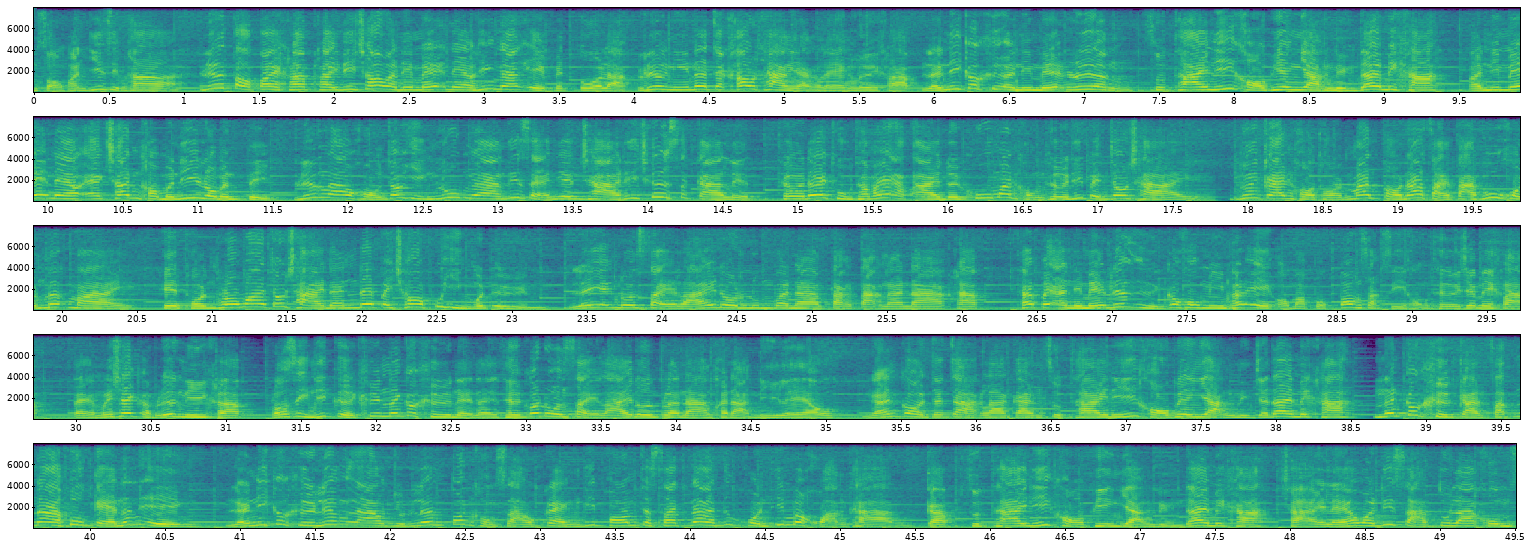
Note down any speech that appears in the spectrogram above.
2025 เรื่องต่อไปครับใครที่ชอบอนิเมะแนวที่นางเอกเป็นตัวหลัก เรื่องนี้น่าจะเข้าทางอย่างแรงเลยครับ และนี่ก็คืออนิเมะเรื่องสุดท้ายนี้ขอเพียงอย่างหนึ่งได้ไหมคะอนิเมะแนวแอคชั่นคอมเมดี้โรแมนติกเรื่องราวของเจ้าหญิงรูปงามที่แสนเย็นชาที่ชื่อสกาเลตเธอได้ถูกทำให้อับอายโดยคู่มั่นของเธอที่เป็นเจ้าชาย ด้วยการขอถอนมั่นต่อหน้าสายตาผู้คนมากมาย เหตุผลเพราะว่าเจ้าชายนั้นได้ไปชอบผู้หญิงคนอื่น และยังโดนใส่ร้ายโดนลุมประนามต่างๆ นานาครับ ถ้าเป็นอนิเมะเรื่องอื่นก็คงมีพระเอกออกมาปกป้องศักดิ์ศรีของเธอใช่ไหมครับ แต่ไม่ใช่กับเรื่องนี้ครับ เพราะสิ่งที่เกิดขึ้นนั่นก็คือไหนๆเธอก็โดนใส่ร้ายโดนประนามขนาดนี้แล้ว งั้นก่อนจะจากลากันสุดท้ายนี้ขอเพียงอย่างหนึ่งจะได้ไหมคะ นั่นก็คือการซัดหน้าพวกแกนั่นเอง และนี่ก็คือเรื่องราวจุดเริ่มต้นของสาวแกร่งที่พร้อมจะซัดหน้าทุกคนที่มาขวางทาง กับสุดท้ายนี้ขอเพียงอย่างหนึ่งได้ไหมคะ ฉายแล้ววันที่ 3 ตุลาคม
